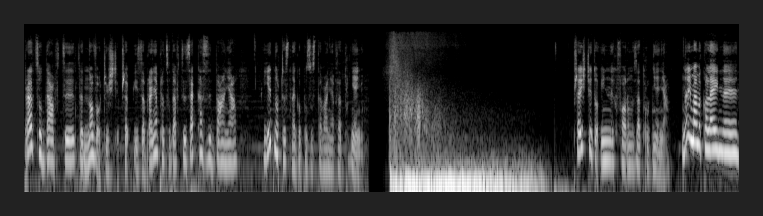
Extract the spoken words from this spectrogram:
pracodawcy, ten nowy oczywiście przepis, zabrania pracodawcy zakazywania jednoczesnego pozostawania w zatrudnieniu. Przejście do innych form zatrudnienia. No i mamy kolejny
